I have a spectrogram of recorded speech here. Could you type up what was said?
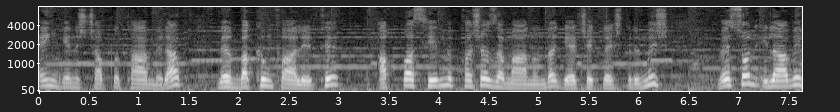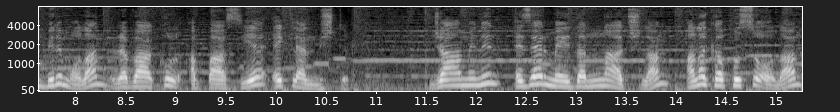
en geniş çaplı tamirat ve bakım faaliyeti Abbas Hilmi Paşa zamanında gerçekleştirilmiş ve son ilave birim olan Revakul Abbasiye eklenmiştir. Caminin Ezer Meydanı'na açılan ana kapısı olan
